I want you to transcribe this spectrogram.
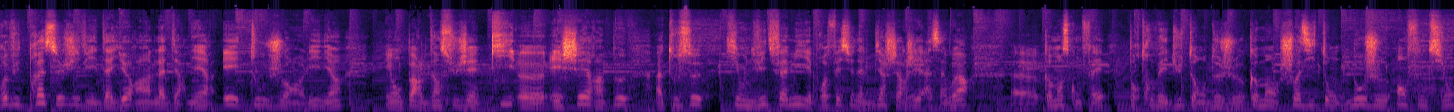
revue de presse JV. D'ailleurs, hein, la dernière est toujours en ligne. Hein, et on parle d'un sujet qui est cher un peu à tous ceux qui ont une vie de famille et professionnelle bien chargée, à savoir comment est-ce qu'on fait pour trouver du temps de jeu, comment choisit-on nos jeux en fonction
